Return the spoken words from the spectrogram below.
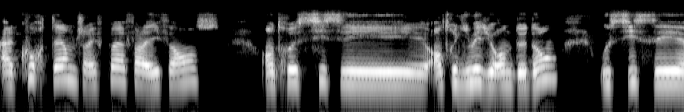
à court terme, j'arrive pas à faire la différence entre si c'est, entre guillemets, du rentre-dedans ou si c'est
